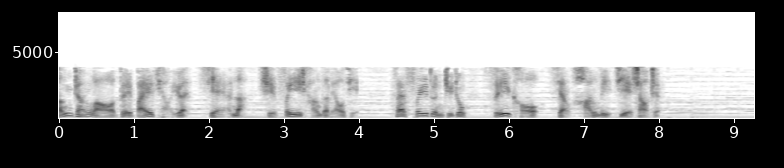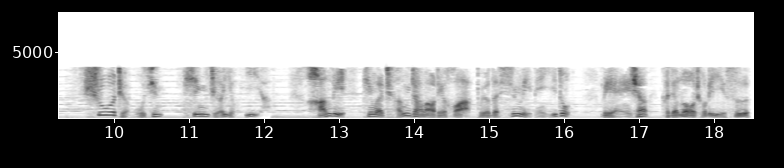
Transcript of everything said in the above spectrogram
程长老对百巧院显然呢是非常的了解，在飞遁之中随口向韩立介绍着，说者无心。听者有意啊！韩立听了程长老这话，不由得心里边一动，脸上可就露出了一丝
